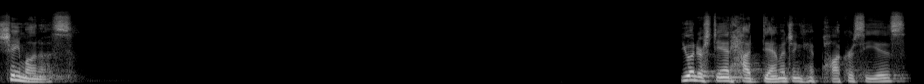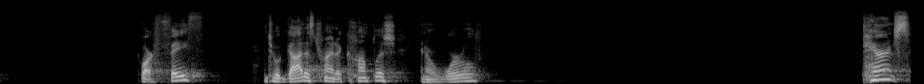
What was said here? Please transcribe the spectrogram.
Shame on us. You understand how damaging hypocrisy is to our faith and to what God is trying to accomplish in our world? Parents,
